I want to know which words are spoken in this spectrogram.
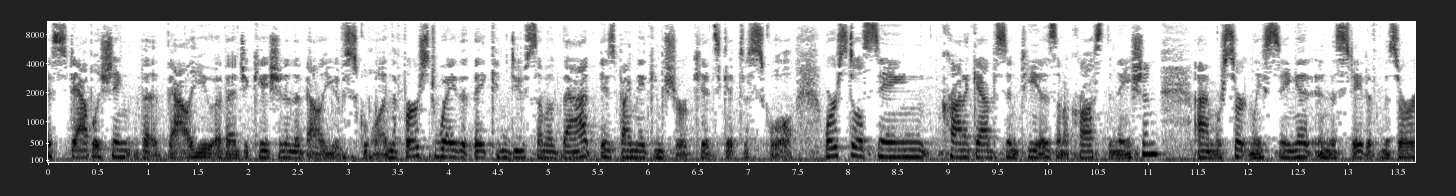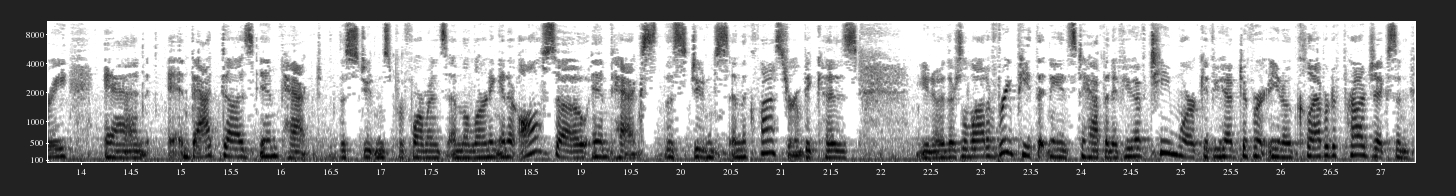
establishing the value of education and the value of school. And the first way that they can do some of that is by making sure kids get to school. We're still seeing chronic absenteeism across the nation. Um, we're certainly seeing it in the state of Missouri, and that does impact the students' performance and the learning, and it also impacts the students in the classroom because you know, there's a lot of repeat that needs to happen. If you have teamwork, if you have different, you know, collaborative projects and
